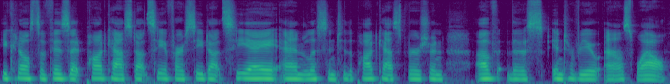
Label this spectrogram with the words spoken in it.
You can also visit podcast.cfrc.ca and listen to the podcast version of this interview as well.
